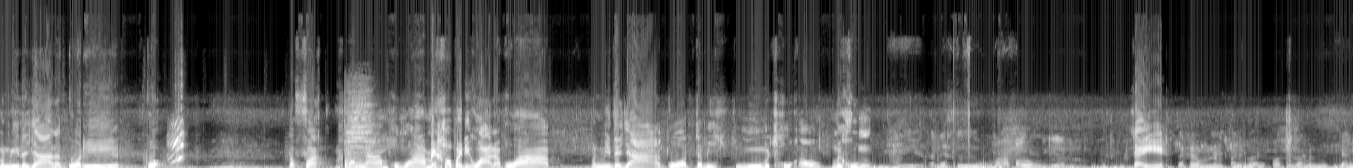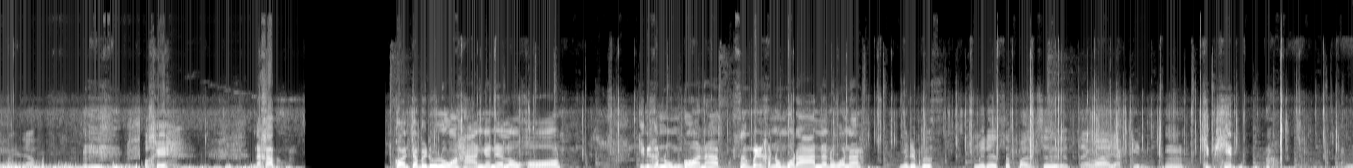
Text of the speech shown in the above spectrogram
มันมีแต่หญ้านะกลัวที่กลัวแต่ฟักห้องน้ำผมว่าไม่เข้าไปดีกว่านะเพราะว่า มันมีแต่หญ้ากลัวจะมีงูมาฉกเอาไม่คุ้มนี่อันนี้คือหมาเข้าโรงเรียนจะเอ๋แต่แค่มันไม่ไปด้วย เพราะตรงนั้นมันมีแก๊งใหม่แล้ว โอเคนะครับ ก่อนจะไปดูโรงอาหารกันเนี่ยเราขอกินขนมก่อนนะครับ ซึ่งเป็นขนมโบราณนะทุกคนนะ ไม่ได้เบอร์ไม่ได้สปอนเซอร์ แต่ว่าอยากกิน อืมคิดคิดอื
